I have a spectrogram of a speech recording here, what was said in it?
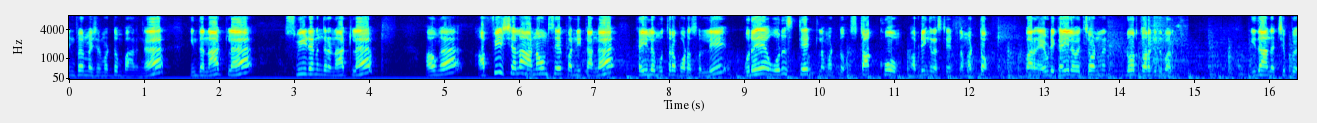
இன்ஃபர்மேஷன் மட்டும் பாருங்க. இந்த நாட்டில் ஸ்வீடனுங்கிற நாட்டில் அவங்க அஃபீஷியலாக அனௌன்ஸே பண்ணிட்டாங்க. கையில் முத்திரை போட சொல்லி ஒரே ஒரு ஸ்டேட்டில் மட்டும் ஸ்டாக் ஹோம் அப்படிங்கிற ஸ்டேட்டில் மட்டும். பாருங்க எப்படி கையில் வச்ச உடனே டோர் திறக்குது பாருங்க. இதான் அந்த சிப்பு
